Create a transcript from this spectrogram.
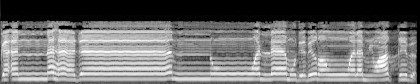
كَأَنَّهَا جَانٌّ. وَلَّىٰ مُدْبِرًا وَلَمْ يُعَقِّبْ ۚ.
